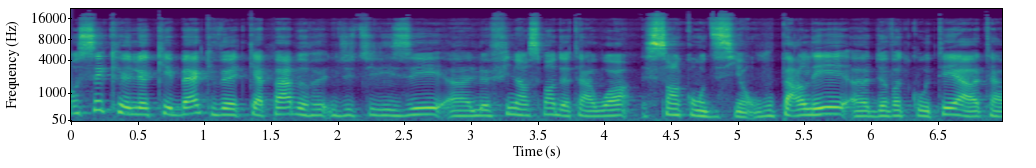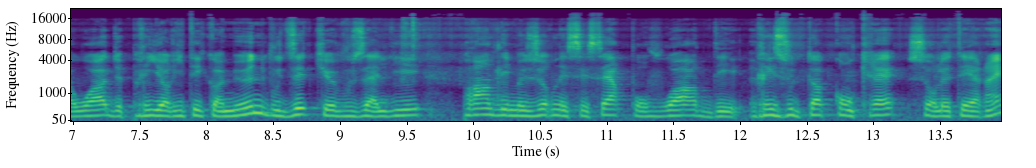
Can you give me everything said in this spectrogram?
On sait que le Québec veut être capable d'utiliser euh, le financement d'Ottawa sans condition. Vous parlez euh, de votre côté à Ottawa de priorité commune. Vous dites que vous alliez prendre les mesures nécessaires pour voir des résultats concrets sur le terrain.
